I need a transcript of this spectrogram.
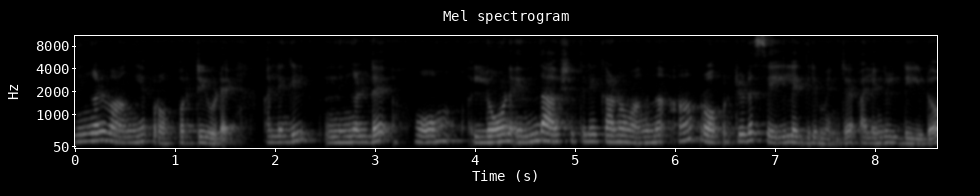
നിങ്ങൾ വാങ്ങിയ പ്രോപ്പർട്ടിയുടെ അല്ലെങ്കിൽ നിങ്ങളുടെ ഹോം ലോൺ എന്താവശ്യത്തിലേക്കാണോ വാങ്ങുന്നത് ആ പ്രോപ്പർട്ടിയുടെ സെയിൽ എഗ്രിമെന്റ് അല്ലെങ്കിൽ ഡീഡോ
